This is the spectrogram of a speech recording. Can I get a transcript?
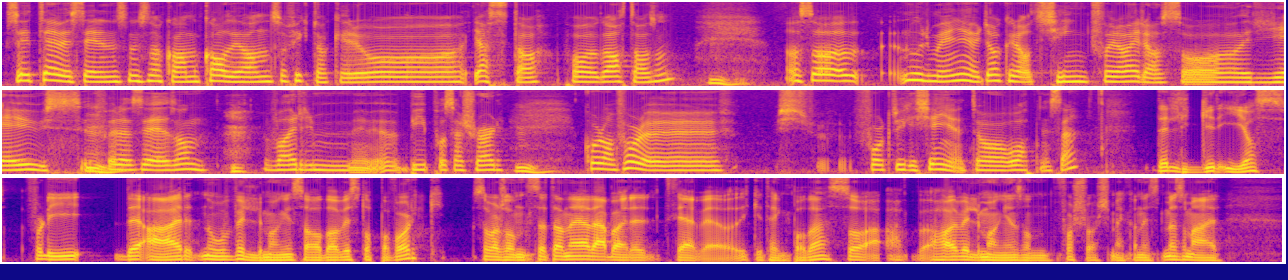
så i TV-serien som du snakka om, Karl Johan, så fikk dere jo gjester på gata og sånn. Altså, nordmenn er jo ikke akkurat kjent for å være så rause, Mm. for å si det sånn. Varm, by på seg sjøl. Mm. Hvordan får du folk du ikke kjenner, til å åpne seg? Det ligger i oss, fordi det er noe veldig mange sa da vi stoppa folk. Så var det sånn, sett deg ned, det er bare TV, og ikke tenk på det. Så har veldig mange en sånn forsvarsmekanisme som er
